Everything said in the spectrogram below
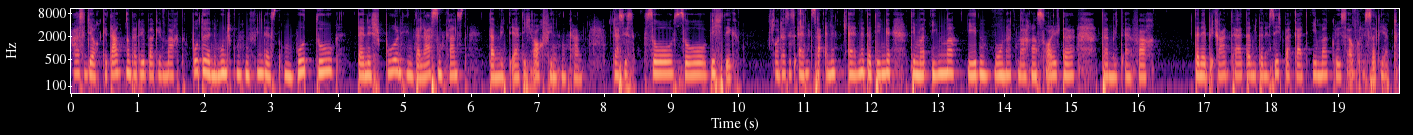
hast du dir auch Gedanken darüber gemacht, wo du deine Wunschkunden findest und wo du deine Spuren hinterlassen kannst, damit er dich auch finden kann? Das ist so, so wichtig. Und das ist ein, eine, eine der Dinge, die man immer jeden Monat machen sollte, damit einfach deine Bekanntheit, damit deine Sichtbarkeit immer größer und größer wird.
